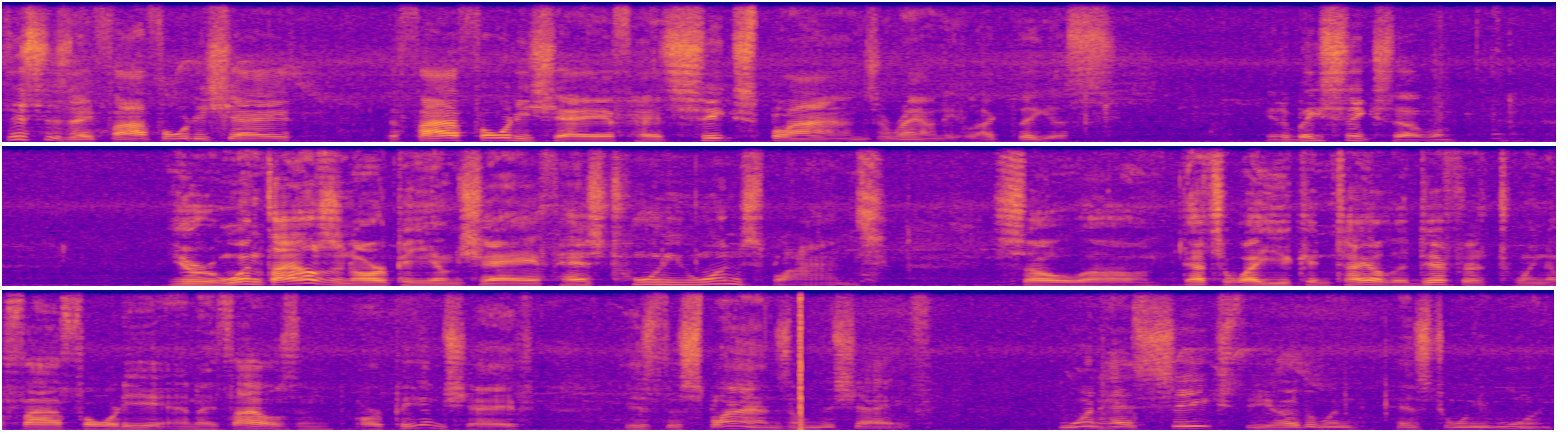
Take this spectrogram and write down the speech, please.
This is a 540 shaft. The 540 shaft has six splines around it like this. It'll be six of them. Your 1000 RPM shaft has 21 splines. So uh, that's a way you can tell the difference between a 540 and a 1000 RPM shaft is the splines on the shaft. One has six, the other one has 21.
